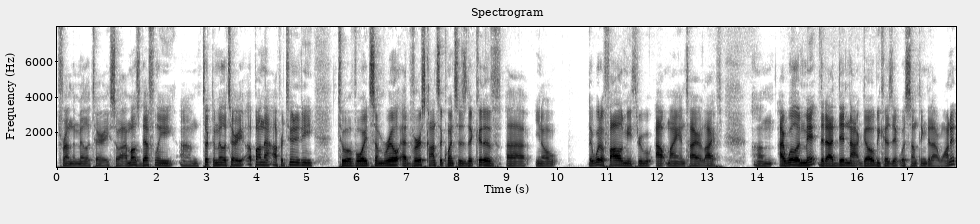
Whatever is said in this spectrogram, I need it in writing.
from the military. So I most definitely um, took the military up on that opportunity to avoid some real adverse consequences that could have, uh, you know, that would have followed me throughout my entire life. Um, I will admit that I did not go because it was something that I wanted.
